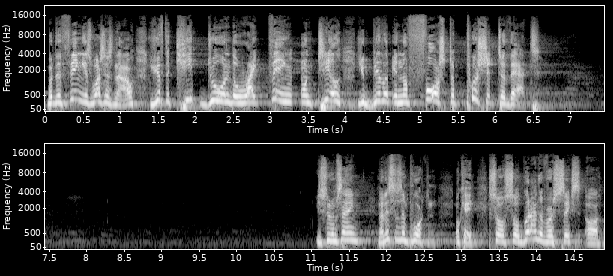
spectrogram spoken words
But the thing is, watch this now, you have to keep doing the right thing until you build up enough force to push it to that. You see what I'm saying? Now this is important. Okay, so so go down to verse six. Uh,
